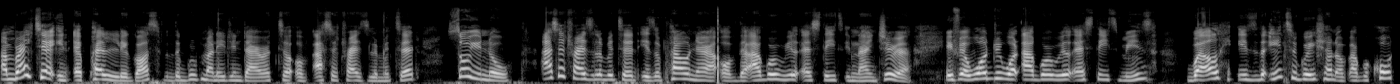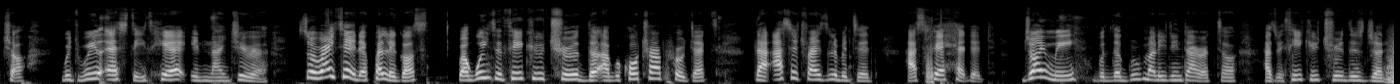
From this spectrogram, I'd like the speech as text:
I'm right here in Epe, Lagos with the Group Managing Director of Assetrise Limited. So you know, Assetrise Limited is a pioneer of the agro-real estate in Nigeria. If you're wondering what agro-real estate means, well, it's the integration of agriculture with real estate here in Nigeria. So right here in Epe Lagos, we're going to take you through the agricultural project that Assetrise Limited has spearheaded. Join me with the Group Managing Director as we take you through this journey.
